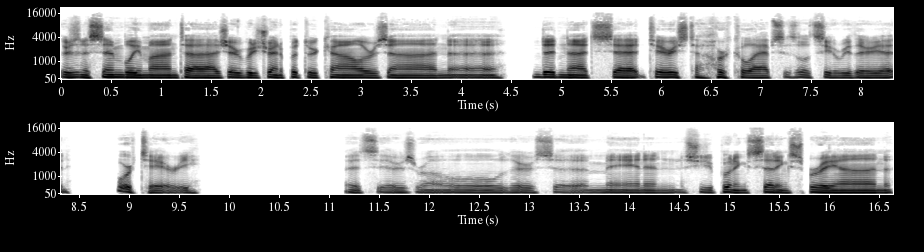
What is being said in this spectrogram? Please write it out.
there's an assembly montage. Everybody's trying to put their collars on. Uh, did not set. Terry's tower collapses. Let's see. Are we there yet? Poor Terry. It's there's Rahul, there's a man, and she's putting setting spray on.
